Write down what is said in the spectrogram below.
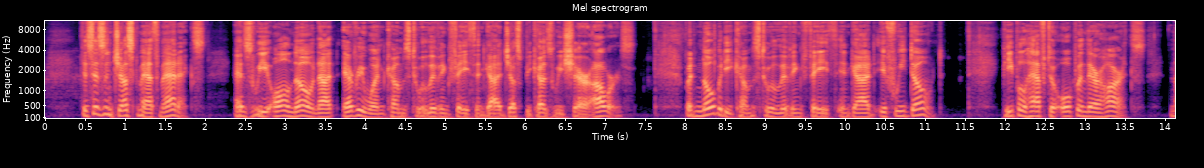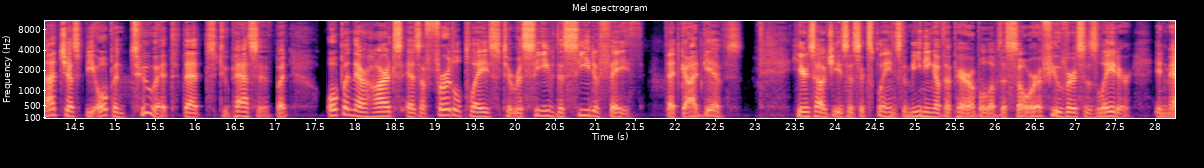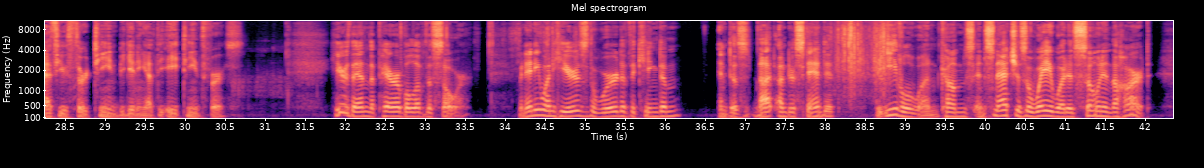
This isn't just mathematics. As we all know, not everyone comes to a living faith in God just because we share ours. But nobody comes to a living faith in God if we don't. People have to open their hearts not just be open to it, that's too passive, but open their hearts as a fertile place to receive the seed of faith that God gives. Here's how Jesus explains the meaning of the parable of the sower a few verses later in Matthew 13, beginning at the 18th verse. Hear then the parable of the sower. When anyone hears the word of the kingdom and does not understand it, the evil one comes and snatches away what is sown in the heart.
